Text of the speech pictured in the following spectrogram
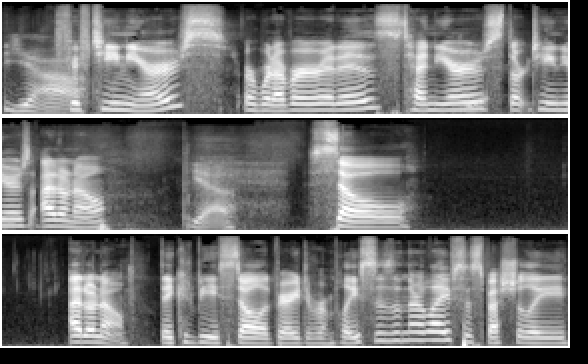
Yeah. 15 years or whatever it is, 10 years, 13 years, I don't know. Yeah. So I don't know. They could be still at very different places in their lives, especially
